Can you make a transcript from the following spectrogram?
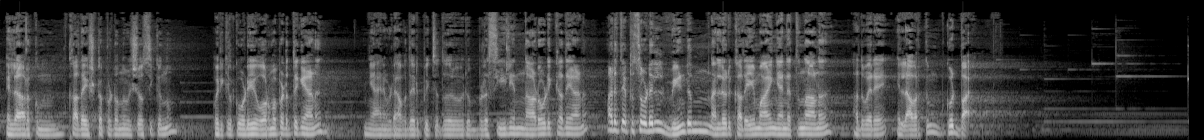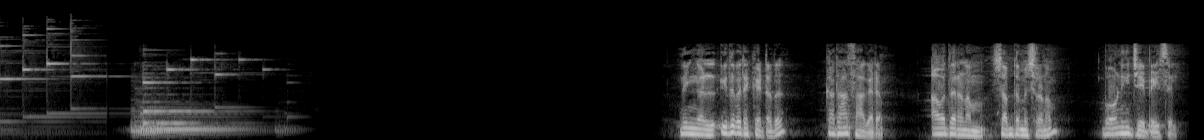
എല്ലാവർക്കും കഥ ഇഷ്ടപ്പെട്ടെന്ന് വിശ്വസിക്കുന്നു. ഒരിക്കൽ കൂടി ഓർമ്മപ്പെടുത്തുകയാണ് ഞാനിവിടെ അവതരിപ്പിച്ചത് ഒരു ബ്രസീലിയൻ നാടോടി കഥയാണ് അടുത്ത എപ്പിസോഡിൽ വീണ്ടും നല്ലൊരു കഥയുമായി ഞാൻ എത്തുന്നതാണ്. അതുവരെ എല്ലാവർക്കും ഗുഡ് ബൈ. നിങ്ങൾ ഇതുവരെ കേട്ടത് കഥാസാഗരം അവതരണം ശബ്ദമിശ്രണം ബോണി ജെ ബേസിൽ.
